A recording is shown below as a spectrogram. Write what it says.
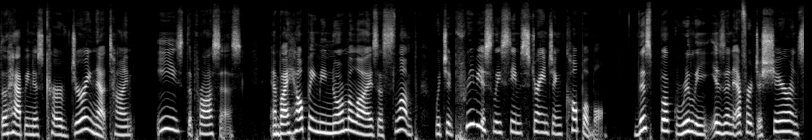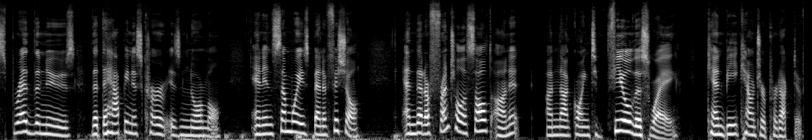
the happiness curve during that time eased the process. And by helping me normalize a slump which had previously seemed strange and culpable, this book really is an effort to share and spread the news that the happiness curve is normal and in some ways beneficial, and that a frontal assault on it, I'm not going to feel this way, can be counterproductive.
